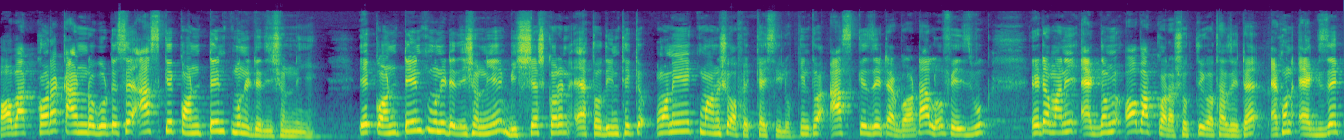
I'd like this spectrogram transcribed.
অবাক করা কাণ্ড ঘটেছে আজকে কন্টেন্ট মনিটাইজেশন নিয়ে। এ কন্টেন্ট মনিটাইজেশন নিয়ে বিশ্বাস করেন, এতদিন থেকে অনেক মানুষ অপেক্ষায় ছিল। কিন্তু আজকে যেটা ঘটালো ফেসবুক এটা মানে একদমই অবাক করা, সত্যি কথা যেটা। এখন একজ্যাক্ট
